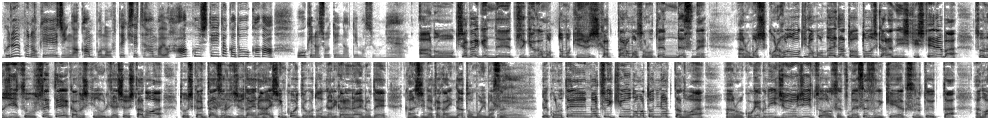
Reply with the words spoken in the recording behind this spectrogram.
グループの経営陣が官保の不適切販売を把握していたかどうかが大きな焦点になっていますよね。あの、記者会見で追及が最も厳しかったのもその点ですね。あの、もしこれほど大きな問題だと当時から認識していれば、その事実を伏せて株式の売り出しをしたのは、投資家に対する重大な配信行為ということになりかねないので、関心が高いんだと思います。えー、で、この点が追及の的になったのは、あの、顧客に重要事実を説明せずに契約するといった、あの、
